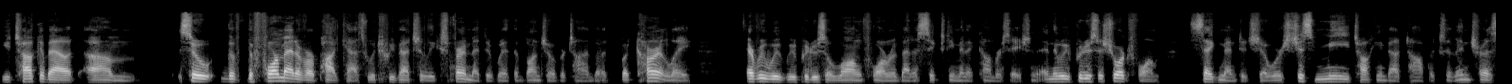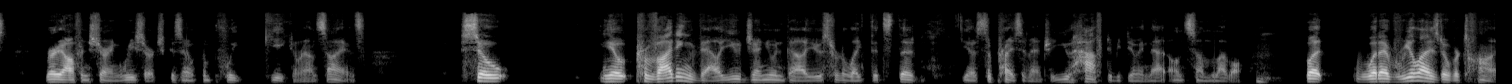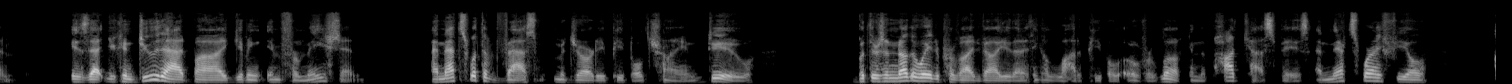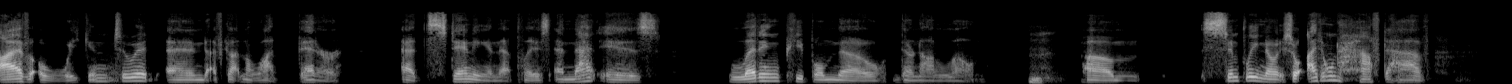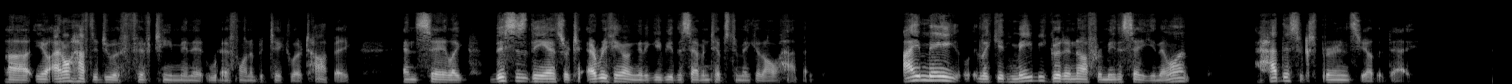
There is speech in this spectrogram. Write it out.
you talk about um, so the the format of our podcast, which we've actually experimented with a bunch over time, but but currently every week we produce a long form, about a 60 minute conversation. And then we produce a short form, segmented show where it's just me talking about topics of interest, very often sharing research because I'm a complete geek around science. So, you know, providing value, genuine value, is sort of like it's the, you know, it's the price of entry. You have to be doing that on some level. Mm. But what I've realized over time is that you can do that by giving information. And that's what the vast majority of people try and do. But there's another way to provide value that I think a lot of people overlook in the podcast space. And that's where I feel I've awakened to it and I've gotten a lot better at standing in that place. And that is letting people know they're not alone. Mm. Um, simply knowing, so I don't have to have, uh, you know, I don't have to do a 15 minute riff on a particular topic and say, like, this is the answer to everything. I'm going to give you the seven tips to make it all happen. I may, like, it may be good enough for me to say, you know what? I had this experience the other day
